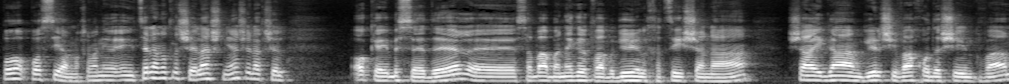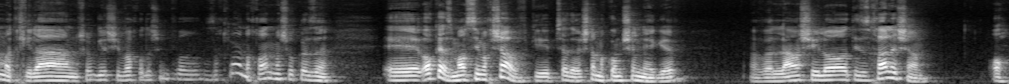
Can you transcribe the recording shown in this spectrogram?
פה, פה סיימנו. עכשיו אני אני רוצה לענות לשאלה השנייה שלך של, אוקיי, בסדר, אה, סבבה, נגב כבר בגיל חצי שנה, שי גם גיל שבעה חודשים כבר, מתחילה, אני חושב גיל שבעה חודשים כבר זכלה, נכון? משהו כזה. אה, אוקיי, אז מה עושים עכשיו? כי בסדר, יש לה מקום של נגב, אבל למה שהיא לא תזכה לשם? או,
